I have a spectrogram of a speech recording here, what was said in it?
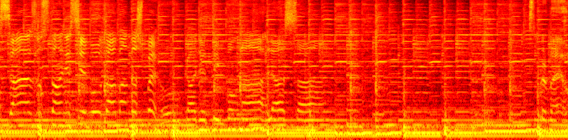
Sa Zostane s tebou tá banda špehov Kade ty ponáhľa sa Z prvého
